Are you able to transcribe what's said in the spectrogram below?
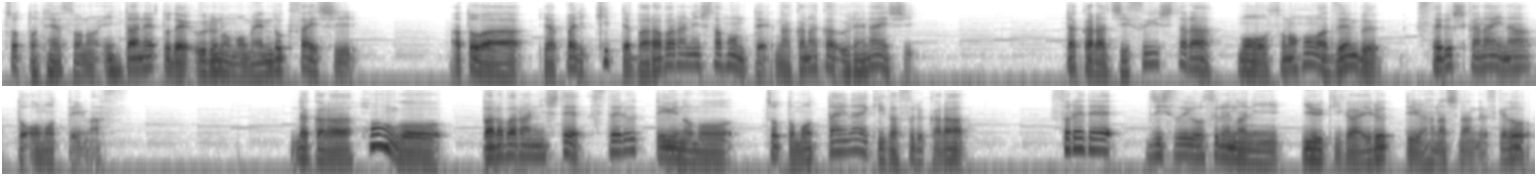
ちょっとね、そのインターネットで売るのもめんどくさいし、あとはやっぱり切ってバラバラにした本ってなかなか売れないし、だから自炊したらもうその本は全部捨てるしかないなと思っています。だから本をバラバラにして捨てるっていうのもちょっともったいない気がするから、それで自炊をするのに勇気がいるっていう話なんですけど、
